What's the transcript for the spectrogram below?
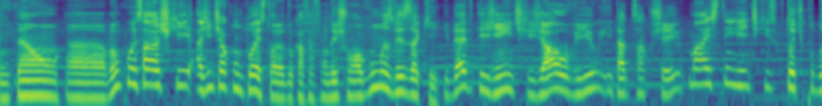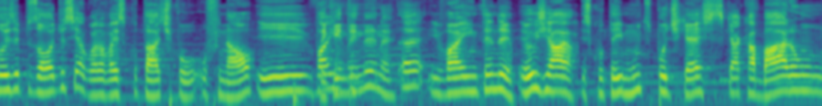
Então, ah, vamos começar. Acho que a gente já contou a história do Café Foundation algumas vezes aqui. E deve ter gente que já ouviu e tá de saco cheio. Mas tem gente que escutou, tipo, dois episódios e agora vai escutar, tipo, o final e vai. Tem que ente- entender, né? É, e vai entender. Eu já escutei muitos podcasts que acabaram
